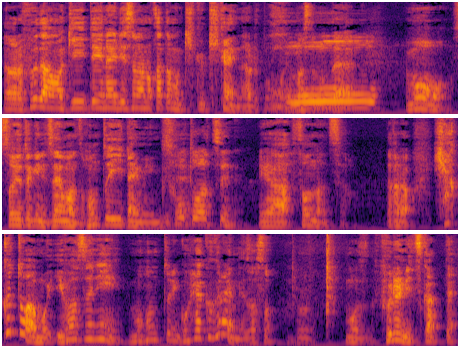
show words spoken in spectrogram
だから普段は聞いていないリスナーの方も聞く機会になると思いますのでほもうそういう時に全ワンズ本当いいタイミングで。ー相当熱いね。いやそうなんですよだから100とはもう言わずにもう本当に500ぐらい目指そう、もうフルに使って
